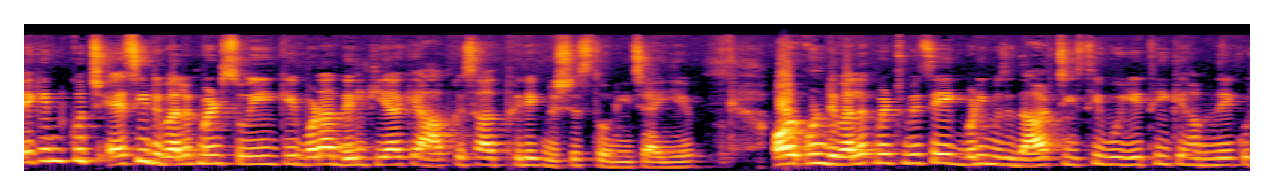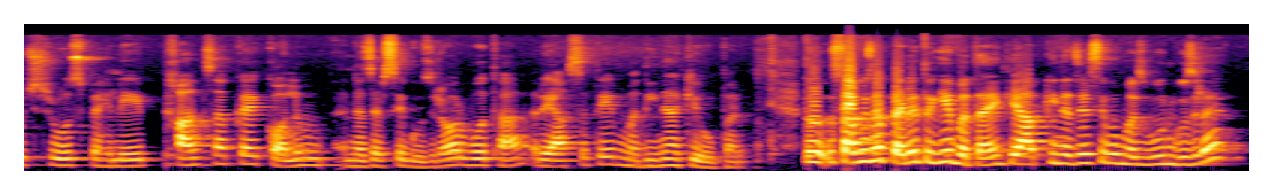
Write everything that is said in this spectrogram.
लेकिन कुछ ऐसी डेवलपमेंट्स हुई कि बड़ा दिल किया कि आपके साथ फिर एक नशस्त होनी चाहिए। और उन डेवलपमेंट में से एक बड़ी मज़ेदार चीज़ थी वो ये थी कि हमने कुछ रोज़ पहले खान साहब का एक कॉलम नज़र से गुजरा और वो था रियासत मदीना के ऊपर। तो साफी साहब पहले तो ये बताएँ कि आपकी नज़र से वो मजमून गुजरा है?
